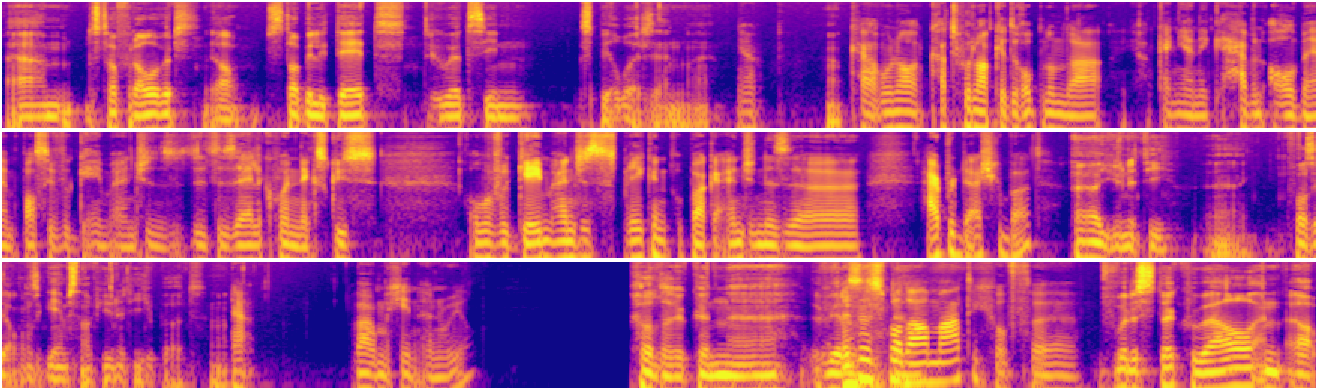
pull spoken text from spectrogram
Ehm, dus gaat vooral over ja, stabiliteit, er goed uitzien, speelbaar zijn. eh. Ik ga, gewoon al, ik ga het gewoon al een keer erop, omdat ja, Kenny en ik hebben allebei een passieve game engine. Dus dit is eigenlijk gewoon een excuus om over game engines te spreken. Op welke engine is eh, Hyperdash gebouwd? Eh, Unity. Uh, quasi al onze games op Unity gebouwd. Ja. Waarom geen Unreal? Gaat dat ook een uh, Businessmodaalmatig? Of, uh... Voor een stuk wel. En ja,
